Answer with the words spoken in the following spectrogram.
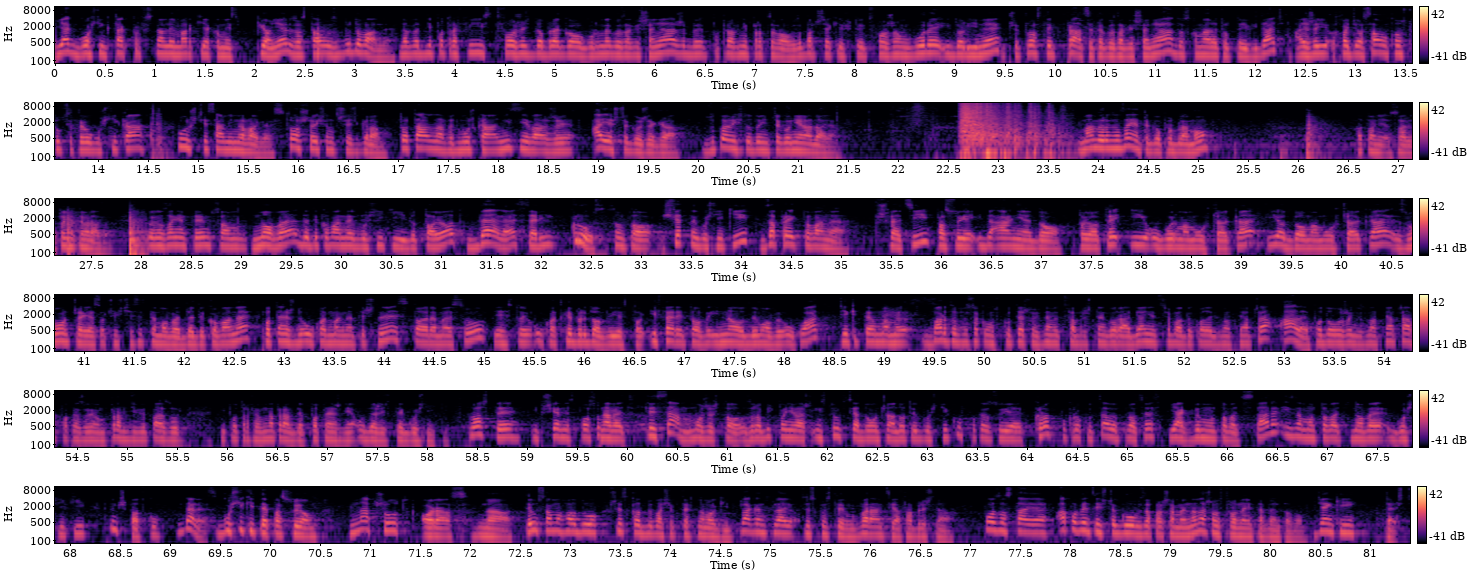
jak głośnik tak profesjonalnej marki, jaką jest Pionier, został zbudowany. Nawet nie potrafili stworzyć dobrego górnego zawieszenia, żeby poprawnie pracowało. Zobaczcie, jakie tutaj tworzą góry i doliny. Przy prostej pracy tego zawieszenia, doskonale to tutaj widać. A jeżeli chodzi o samą konstrukcję tego głośnika, spójrzcie sami na wagę. 166 gram. Totalna wydmuszka, nic nie waży, a jeszcze gorzej gra. Zupełnie się to do niczego nie nadaje. Mamy rozwiązanie tego problemu. A to nie, sorry, to nie tym razem. Rozwiązaniem tym są nowe, dedykowane głośniki do Toyota DLS serii Cruise. Są to świetne głośniki, zaprojektowane w Szwecji. Pasuje idealnie do Toyoty i u góry mamy uszczelkę i od dołu mamy uszczelkę. Złącze jest oczywiście systemowe, dedykowane. Potężny układ magnetyczny 100 RMS-u. Jest to układ hybrydowy, jest to i ferytowy i neodymowy układ. Dzięki temu mamy bardzo wysoką skuteczność nawet z fabrycznego radia. Nie trzeba dokładać wzmacniacza, ale po dołożeniu wzmacniacza pokazują prawdziwy pazur i potrafią naprawdę potężnie uderzyć te głośniki. W prosty i przyjemny sposób nawet Ty sam możesz to zrobić, ponieważ instrukcja dołączona do tych głośników pokazuje krok po kroku cały proces, jak wymontować stare i zamontować nowe głośniki, w tym przypadku DLS. Głośniki te pasują naprzód oraz na tył samochodu. Wszystko odbywa się w technologii plug and play, w związku z tym gwarancja fabryczna pozostaje, a po więcej szczegółów zapraszamy na naszą stronę internetową. Dzięki, cześć!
